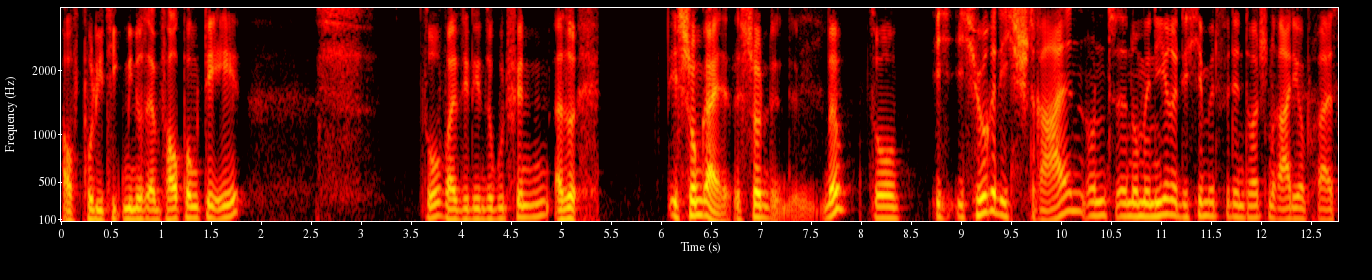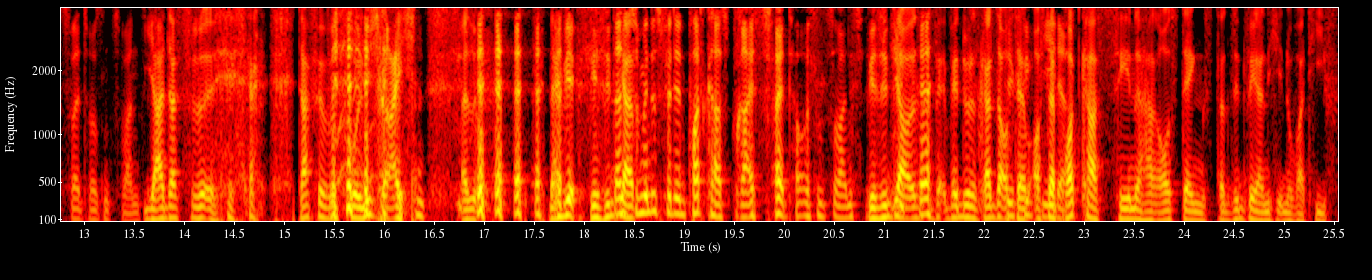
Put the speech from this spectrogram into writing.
auf politik-mv.de. So, weil sie den so gut finden. Also ist schon geil. Ist schon, ne? So. Ich, ich höre dich strahlen und äh, nominiere dich hiermit für den Deutschen Radiopreis 2020. Ja, das dafür wird es wohl nicht reichen. Also, nein, wir, wir sind Dann ja. zumindest für den Podcastpreis 2020. Wir sind ja, wenn du das Ganze aus der, aus der. Podcast-Szene heraus denkst, dann sind wir ja nicht innovativ.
